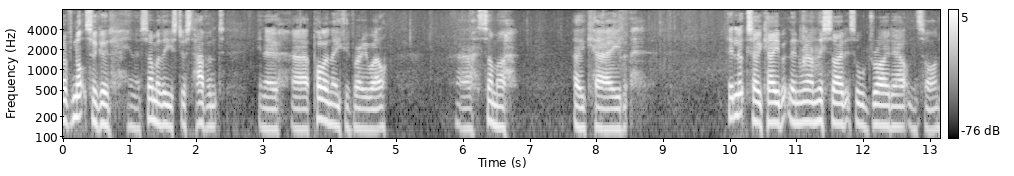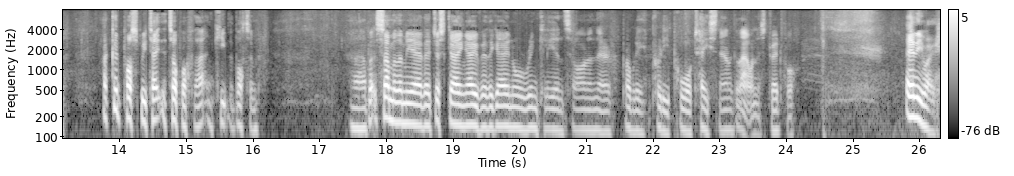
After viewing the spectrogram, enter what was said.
of not so good. You know, some of these just haven't, you know, uh, pollinated very well. Uh, some are okay, but it looks okay, but then around this side it's all dried out and so on. I could possibly take the top off that and keep the bottom. Uh, but some of them, yeah, they're just going over, they're going all wrinkly and so on, and they're probably pretty poor taste now. Look at that one, it's dreadful. Anyway,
